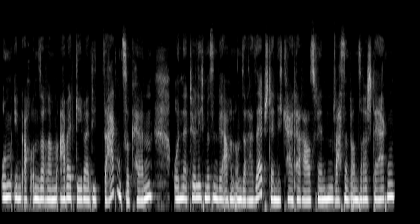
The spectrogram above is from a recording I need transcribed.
um eben auch unserem Arbeitgeber die sagen zu können. Und natürlich müssen wir auch in unserer Selbstständigkeit herausfinden, was sind unsere Stärken,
